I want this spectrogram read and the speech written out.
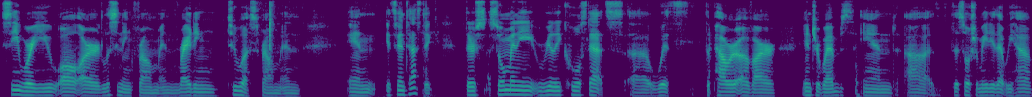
see where you all are listening from and writing to us from, and and it's fantastic. There's so many really cool stats uh, with the power of our interwebs and uh, the social media that we have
